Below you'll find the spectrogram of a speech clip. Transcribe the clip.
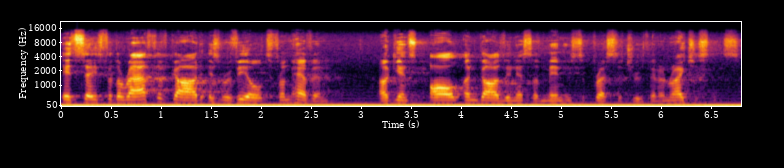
It says, For the wrath of God is revealed from heaven against all ungodliness of men who suppress the truth and unrighteousness.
